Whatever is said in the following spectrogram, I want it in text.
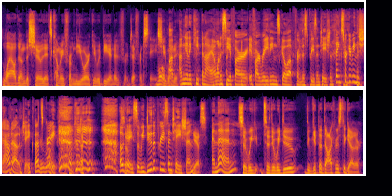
allow them to show that it's coming from New York, it would be in a different state. Well, I'm, I'm going to keep an eye. I want to see if our if our ratings go up from this presentation. Thanks for giving the shout out, Jake. That's You're great. okay, so, so, we do the presentation. Yes, and then so we so do we do we get the documents together.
